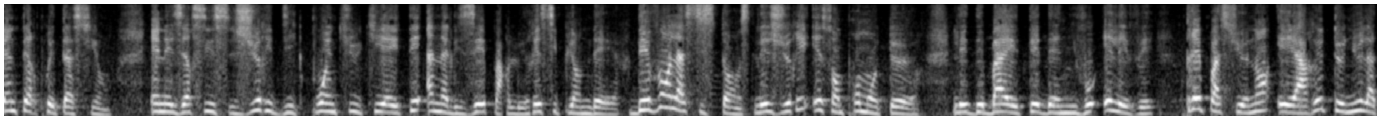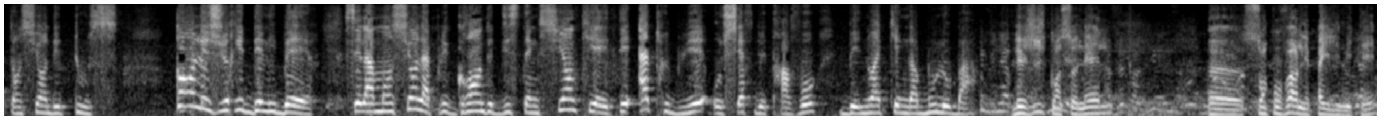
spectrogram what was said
interprétations? Un exercice juridique pointu qui a été analysé par le récipiendaire. Devant l'assistance, le jury et son promoteur, les débats étaient d'un niveau élevé, très passionnant et a retenu l'attention de tous. Quand le jury délibère, c'est la mention la plus grande distinction qui a été attribuée au chef de travaux Benoît Kengabouloba. Le juge constitutionnel euh, son pouvoir n'est pas illimité,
